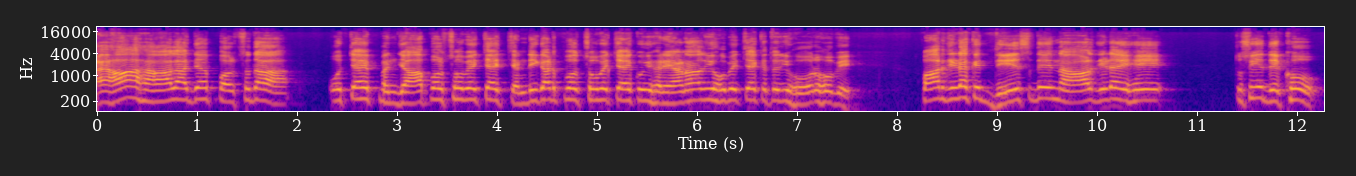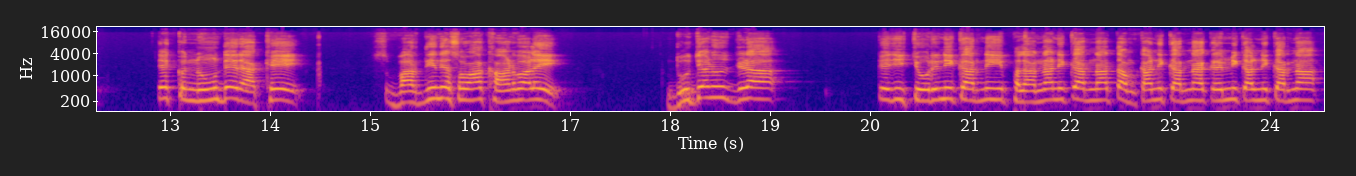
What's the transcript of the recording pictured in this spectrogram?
ਆਹ ਹਾਲ ਅੱਜ ਪੁਲਿਸ ਦਾ, ਉਹ ਚਾਹੇ ਪੰਜਾਬ ਪੁਲਿਸ ਹੋਵੇ, ਚਾਹੇ ਚੰਡੀਗੜ੍ਹ ਪੁਲਿਸ ਹੋਵੇ, ਚਾਹੇ ਕੋਈ ਹਰਿਆਣਾ ਦੀ ਹੋਵੇ, ਚਾਹੇ ਕਿਤੇ ਦੀ ਹੋਰ ਹੋਵੇ ਪਰ ਜਿਹੜਾ ਕਿ ਦੇਸ਼ ਦੇ ਨਾਲ ਜਿਹੜਾ ਇਹ, ਤੁਸੀਂ ਇਹ ਦੇਖੋ ਤੇ ਕਾਨੂੰਨ ਦੇ ਰਾਖੇ, ਵਰਦੀਆਂ ਦੇ ਸਵਾਹ ਖਾਣ ਵਾਲੇ, ਦੂਜਿਆਂ ਨੂੰ ਜਿਹੜਾ ਕਿ ਜੀ ਚੋਰੀ ਨਹੀਂ ਕਰਨੀ, ਫਲਾਨਾ ਨਹੀਂ ਕਰਨਾ, ਧਮਕਾ ਨਹੀਂ ਕਰਨਾ ਕ੍ਰਿਮੀਨਲ ਨਹੀਂ ਕਰਨਾ,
